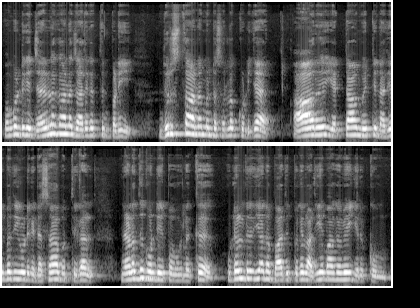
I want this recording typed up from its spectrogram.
உங்களுடைய ஜனனகால ஜாதகத்தின்படி துர்ஸ்தானம் என்று சொல்லக்கூடிய ஆறு எட்டாம் வீட்டின் அதிபதியுடைய தசாபத்துகள் நடந்து கொண்டிருப்பவர்களுக்கு உடல் ரீதியான பாதிப்புகள் அதிகமாகவே இருக்கும்.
